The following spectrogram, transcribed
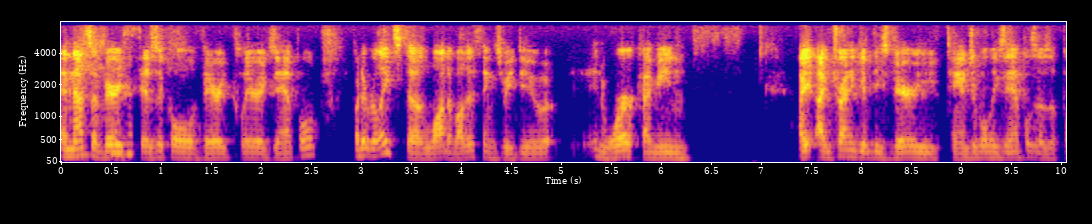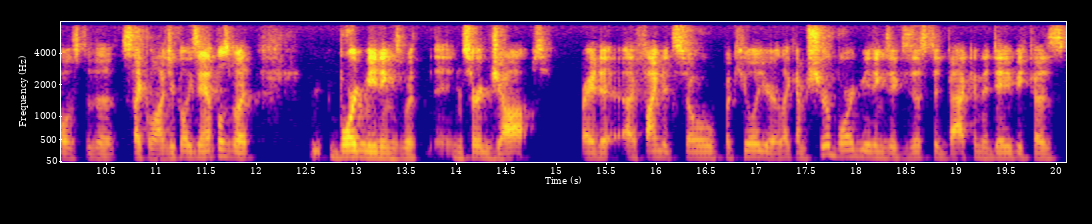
And that's a very physical, very clear example, but it relates to a lot of other things we do in work. I mean, I, I'm trying to give these very tangible examples as opposed to the psychological examples, but board meetings with in certain jobs, right? I find it so peculiar. Like I'm sure board meetings existed back in the day because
